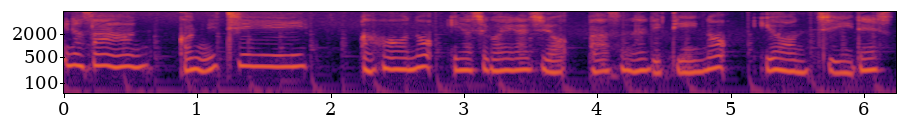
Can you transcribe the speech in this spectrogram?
皆さんこんにちは。魔法の癒し声ラジオパーソナリティのヨンチーです。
